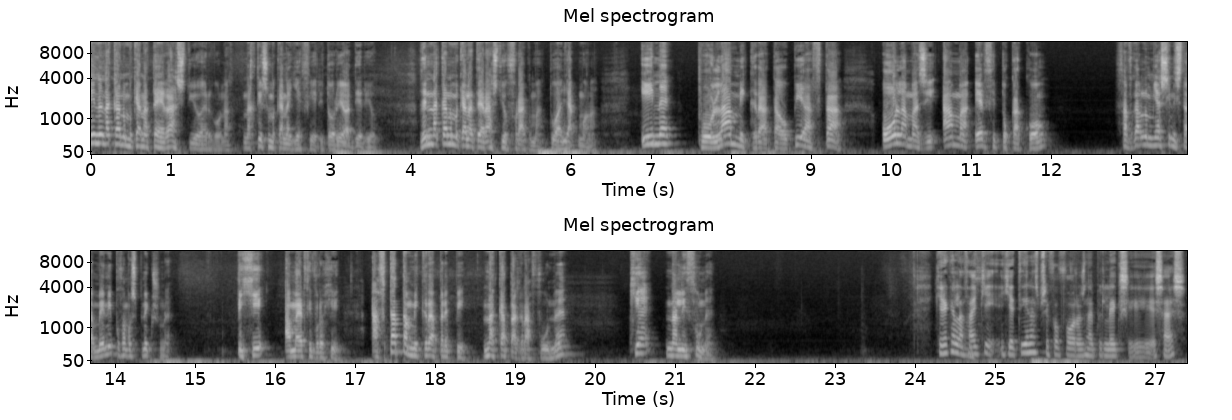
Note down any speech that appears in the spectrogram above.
είναι να κάνουμε κανένα τεράστιο έργο, να, να χτίσουμε κανένα γεφύρι, το Ρίο Αντίριο. Δεν είναι να κάνουμε κανένα τεράστιο φράγμα του Αλιάκμονα. Είναι πολλά μικρά τα οποία αυτά όλα μαζί, άμα έρθει το κακό, θα βγάλουν μια συνισταμένη που θα μας πνίξουν. Π.χ. άμα έρθει βροχή. Αυτά τα μικρά πρέπει να καταγραφούν και να λυθούν. Κύριε Καλαθάκη, γιατί ένας ψηφοφόρος να επιλέξει εσάς;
